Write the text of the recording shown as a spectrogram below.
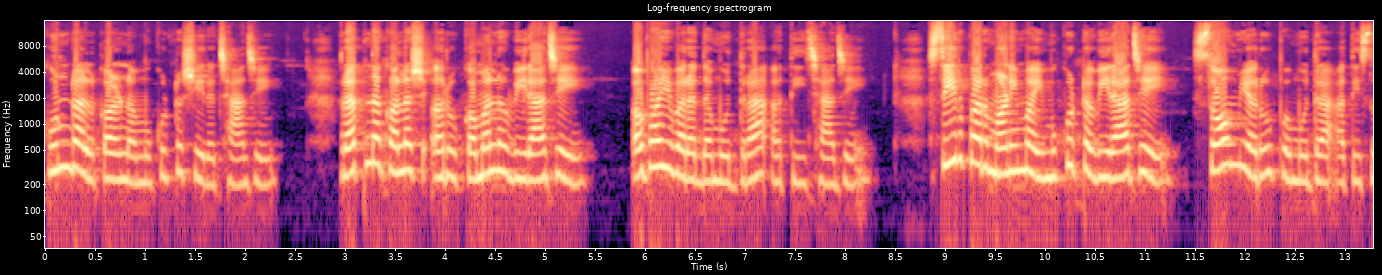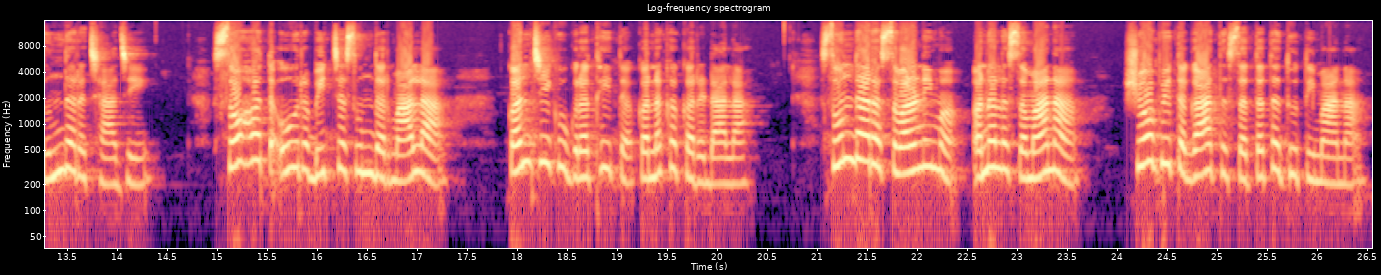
કુંડલ કર્ણ મુકુટ શિર છાજે. રત્ન કલશ અરુ કમલ વિરાજે અભય વરદ મુદ્રા અતિ છાજે. શિર પર મણિમય મુકુટ વિરાજે, સૌમ્ય રૂપ મુદ્રા અતિ સુંદર છાજે. સોહત ઉર બીચ સુંદર માલા, કંચીકુ ગ્રથિત કનક કરડાલા સુંદર સ્વર્ણિમ અનલ સમાના, શોભિત ગાથ સતત ધુતિમાના.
